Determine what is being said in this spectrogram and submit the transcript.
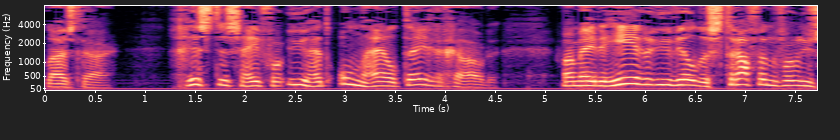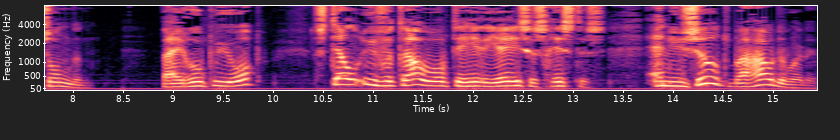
Luisteraar, Christus heeft voor u het onheil tegengehouden, waarmee de Heere u wilde straffen voor uw zonden. Wij roepen u op, stel uw vertrouwen op de Heer Jezus Christus, en u zult behouden worden.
